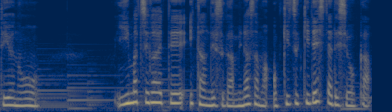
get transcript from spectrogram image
ていうのを、言い間違えていたんですが、皆様お気づきでしたでしょうか？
